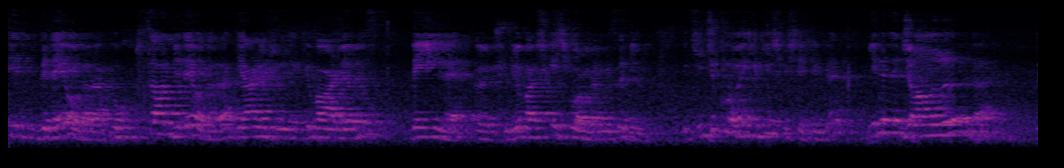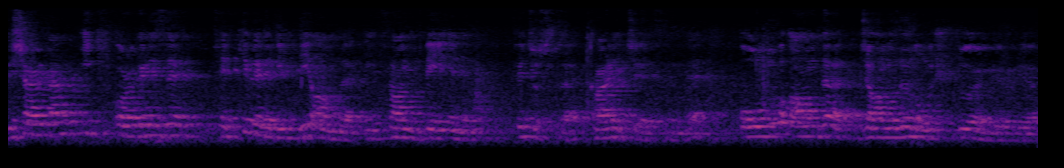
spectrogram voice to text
bir birey olarak, hukuksal birey olarak yeryüzündeki varlığımız beyinle ölçülüyor. Başka hiçbir organımızda değil. İkinci konu ilginç bir şekilde yine de canlılığın da dışarıdan ilk organize tepki verebildiği anda insan beyninin fetüste, karın içerisinde olduğu anda canlılığın oluştuğu öngörülüyor.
